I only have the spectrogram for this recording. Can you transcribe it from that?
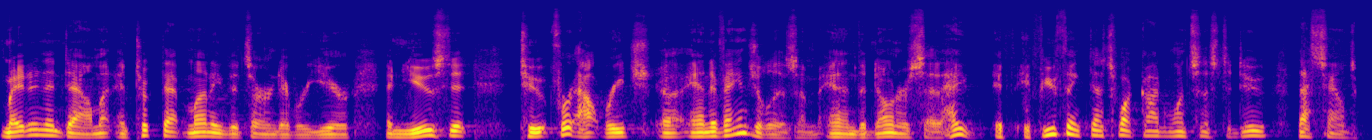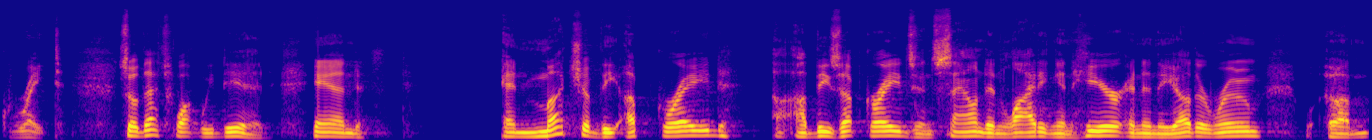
made an endowment and took that money that's earned every year and used it to, for outreach uh, and evangelism. And the donor said, Hey, if, if you think that's what God wants us to do, that sounds great. So that's what we did. And, and much of the upgrade, uh, of these upgrades in sound and lighting in here and in the other room, um,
